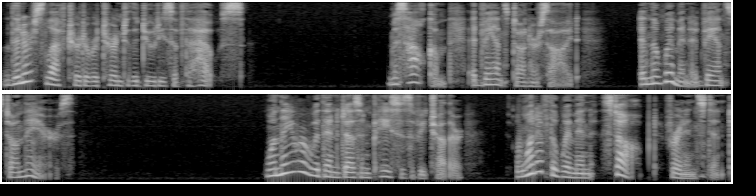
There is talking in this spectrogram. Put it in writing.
the nurse left her to return to the duties of the house. Miss Halcombe advanced on her side, and the women advanced on theirs. When they were within a dozen paces of each other, one of the women stopped for an instant,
